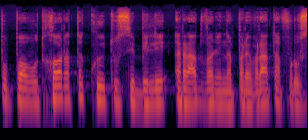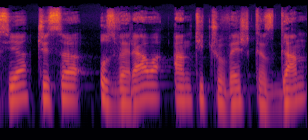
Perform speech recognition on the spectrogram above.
по повод хората, които се били радвали на преврата в Русия, че са озверяла античовешка сган,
